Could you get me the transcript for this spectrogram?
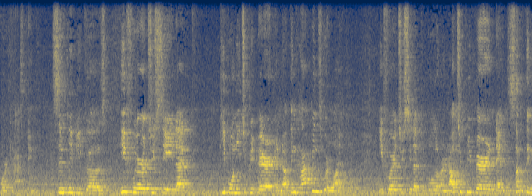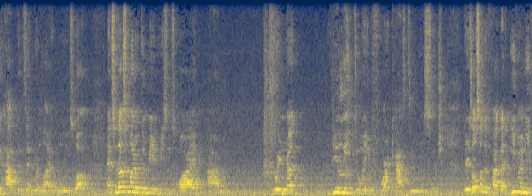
forecasting simply because if we were to say that people need to prepare and nothing happens, we're liable if we're to see that people are not to prepare and then something happens, then we're liable as well. And so that's one of the main reasons why um, we're not really doing forecasting research. There's also the fact that even if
